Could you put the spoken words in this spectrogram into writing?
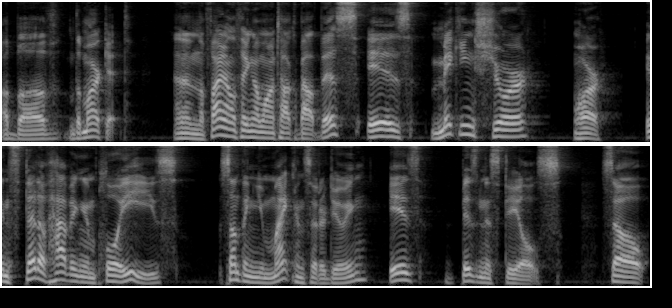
above the market. And then the final thing I want to talk about this is making sure or instead of having employees, something you might consider doing is business deals. So,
